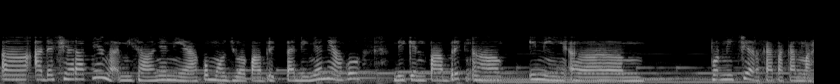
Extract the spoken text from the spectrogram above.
uh, ada syaratnya nggak misalnya nih ya, aku mau jual pabrik tadinya nih aku bikin pabrik uh, ini um, furniture katakanlah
